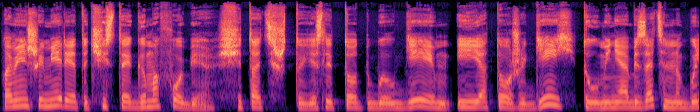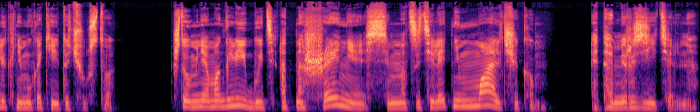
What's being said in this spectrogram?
По меньшей мере, это чистая гомофобия — считать, что если тот был геем, и я тоже гей, то у меня обязательно были к нему какие-то чувства. Что у меня могли быть отношения с 17-летним мальчиком. Это омерзительно.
